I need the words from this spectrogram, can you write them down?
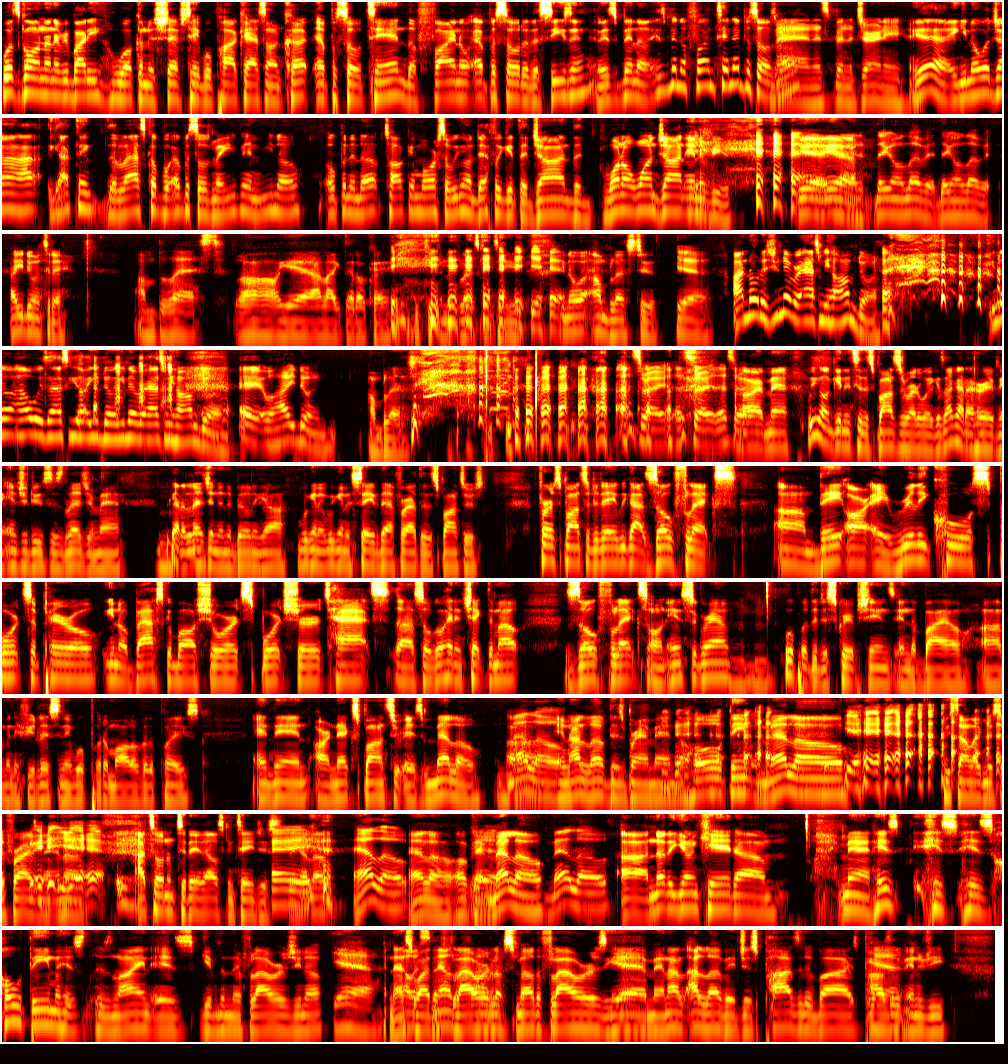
What's going on, everybody? Welcome to Chef's Table Podcast Uncut, episode ten, the final episode of the season. It's been a it's been a fun ten episodes, man. Man, it's been a journey. Yeah, and you know what, John? I, I think the last couple episodes, man, you've been you know opening up, talking more. So we're gonna definitely get the John, the one on one John interview. yeah, yeah. They're gonna love it. They're gonna love it. How you doing today? I'm blessed. Oh yeah, I like that. Okay, you keeping the blessed continue. Yeah. You know what? I'm blessed too. Yeah. I noticed you never asked me how I'm doing. you know, I always ask you how you doing. You never ask me how I'm doing. Hey, well, how you doing? I'm blessed. That's right. That's right. That's right. All right, man. We're gonna get into the sponsors right away because I gotta hurry up and introduce this legend, man. We got a legend in the building, y'all. We're gonna we're gonna save that for after the sponsors. First sponsor today, we got Zoflex. Um, they are a really cool sports apparel, you know, basketball shorts, sports shirts, hats. Uh, so go ahead and check them out. Zoflex on Instagram. We'll put the descriptions in the bio. Um, and if you're listening, we'll put them all over the place. And then our next sponsor is Mello. Uh, Mello. and I love this brand, man. The whole theme, Mello. Yeah. We sound like Mr. Fries, man. huh? Yeah. I told him today that was contagious. Hey. Hello. Hello. Hello. Okay. Yeah. Mello. Mello. Uh, another young kid. Um, man, his his his whole theme of his his line is give them their flowers, you know, Yeah. and that's why the flower flowers. smell the flowers. Yeah, Yeah. man, I I love it. Just positive vibes, positive Yeah. energy.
